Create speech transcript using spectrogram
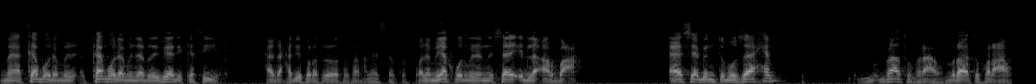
ما كمل من كمل من الرجال كثير. هذا حديث رسول الله صلى الله عليه وسلم. ولم يكمل من النساء إلا أربعة. آسيا بنت مزاحم امرأة فرعون. امرأة فرعون.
